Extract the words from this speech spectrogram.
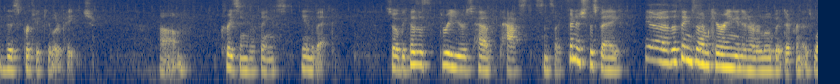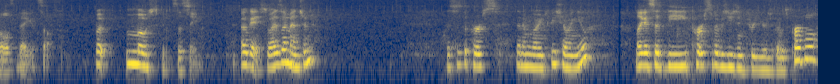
this particular page, um, tracing the things in the bag. So because three years have passed since I finished this bag, yeah, the things that I'm carrying in it are a little bit different as well as the bag itself. But most of it's the same. Okay, so as I mentioned, this is the purse that I'm going to be showing you. Like I said, the purse that I was using three years ago was purple.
